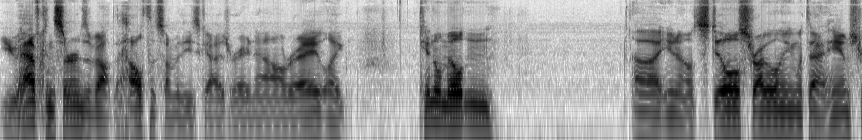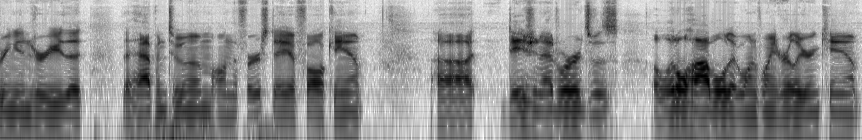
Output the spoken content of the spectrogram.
you have concerns about the health of some of these guys right now, right? Like Kendall Milton, uh, you know, still struggling with that hamstring injury that that happened to him on the first day of fall camp. Uh, Daijun Edwards was a little hobbled at one point earlier in camp.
